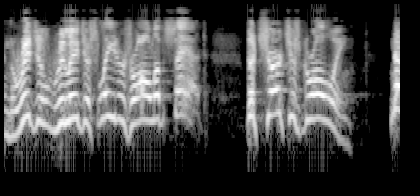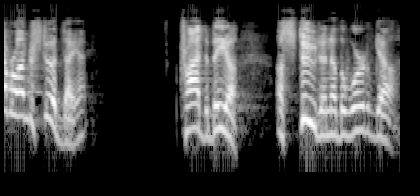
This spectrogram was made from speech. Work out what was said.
and the religious leaders are all upset. The church is growing. Never understood that. Tried to be a, a student of the Word of God.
